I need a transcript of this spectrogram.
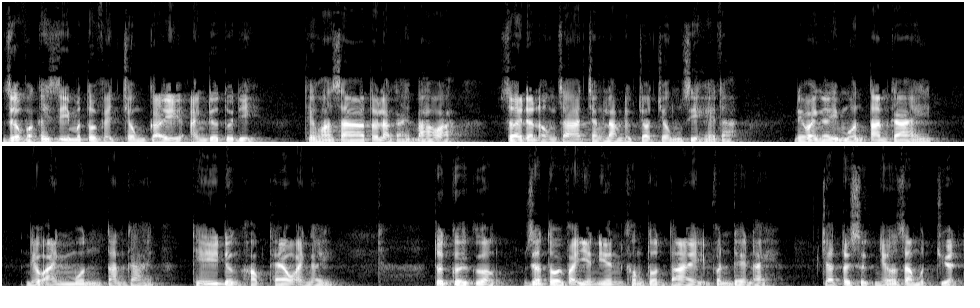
Dựa vào cái gì mà tôi phải trông cậy, Anh đưa tôi đi? Thế hóa ra tôi là gái bao à? Rời đàn ông ra chẳng làm được trò trống gì hết à? Nếu anh ấy muốn tán gái, Nếu anh muốn tán gái, Thì đừng học theo anh ấy. Tôi cười gượng, Giữa tôi và Yên Yên không tồn tại vấn đề này. Chợt tôi sực nhớ ra một chuyện.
